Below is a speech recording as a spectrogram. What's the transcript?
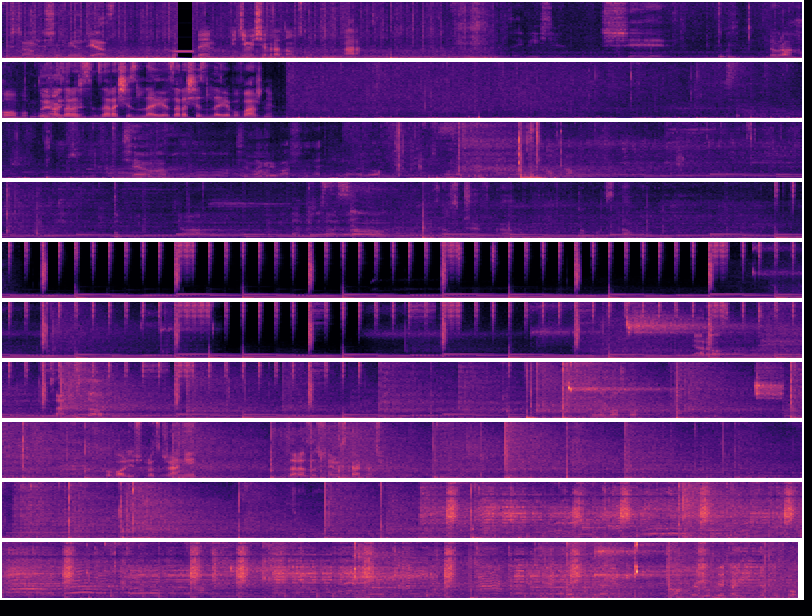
Jeszcze mam 10 minut jazdy. tym. Widzimy się w Radomsku. Nara. Zajebiście. Shit. Dobra, ho, bo kurwa, zaraz, zaraz się zleje, zaraz się zleje, poważnie. Siema. Co tak łatwo? Powoli już rozgrzani. Zaraz zaczniemy skakać.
